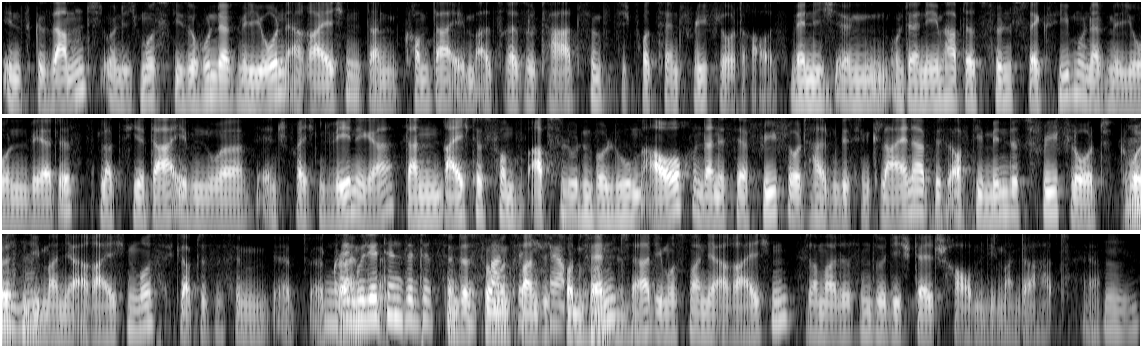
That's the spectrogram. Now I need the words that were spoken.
insgesamt und ich muss diese 100 Millionen erreichen, dann kommt da eben als Resultat 50 Prozent Free Float raus. Wenn ich ein Unternehmen habe, das 5, 6, 700 Millionen wert ist, platziere da eben nur entsprechend weniger, dann reicht das vom absoluten Volumen auch und dann ist der Free Float halt ein bisschen kleiner, bis auf die Mindest-Free Float-Größen, mhm. die man ja erreichen muss. Ich glaube, das ist im, äh, Im Regulierten sind es 25 Prozent, ja. ja. die muss man ja erreichen. Sag mal, das sind so die Stellschrauben, die man da hat. Ja. Mhm.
